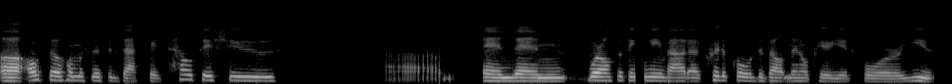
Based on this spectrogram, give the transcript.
Uh, also, homelessness exacerbates health issues. Um, and then we're also thinking about a critical developmental period for youth.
